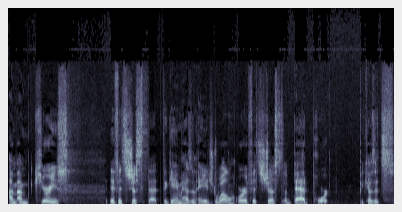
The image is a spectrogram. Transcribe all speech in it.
I'm I'm curious if it's just that the game hasn't aged well or if it's just a bad port because it's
